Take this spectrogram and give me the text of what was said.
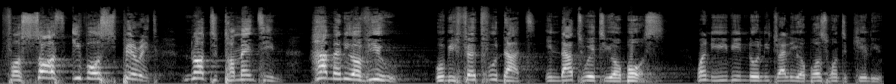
for Saul's evil spirit not to torment him. How many of you will be faithful that in that way to your boss? When you even know literally your boss want to kill you,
